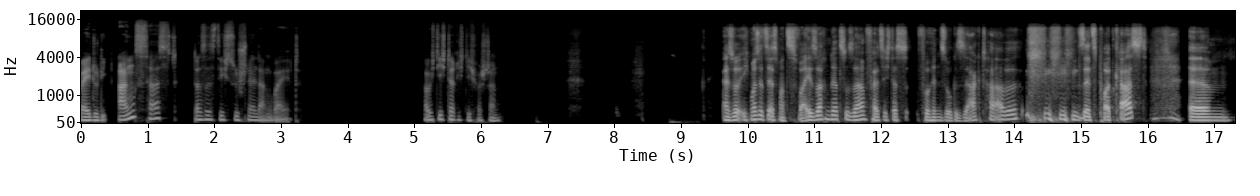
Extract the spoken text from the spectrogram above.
weil du die Angst hast, dass es dich zu schnell langweilt. Habe ich dich da richtig verstanden? Also ich muss jetzt erstmal zwei Sachen dazu sagen, falls ich das vorhin so gesagt habe. Setz Podcast. Ähm,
